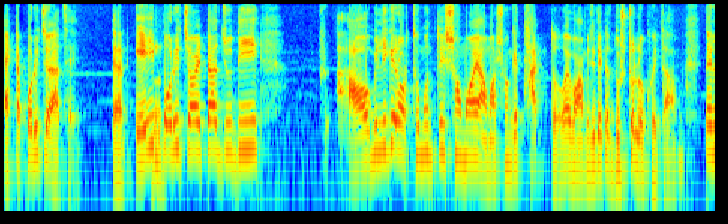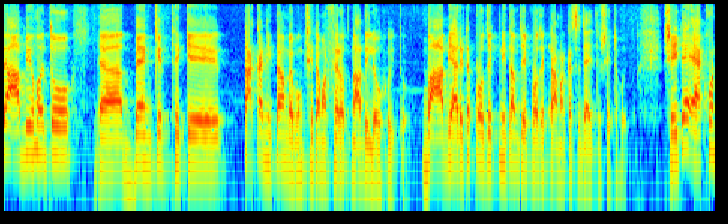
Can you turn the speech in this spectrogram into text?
একটা পরিচয় আছে। এই পরিচয়টা যদি আওয়ামী লীগের অর্থমন্ত্রীর সময় আমার সঙ্গে থাকতো এবং আমি যদি একটা দুষ্ট লোক হইতাম, তাহলে আমি হয়তো ব্যাংকের থেকে টাকা নিতাম এবং সেটা আমার ফেরত না দিলেও হইতো বা আমি আরেকটা প্রজেক্ট নিতাম যে প্রজেক্টটা আমার কাছে যাইতো সেটা হইতো। সেইটা এখন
